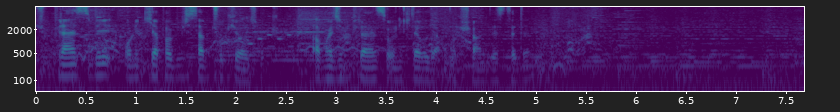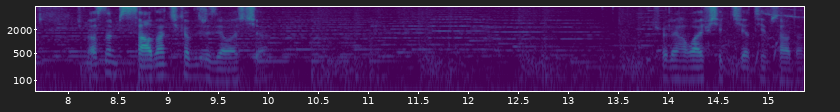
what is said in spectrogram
Şu prensi bir 12 yapabilirsem çok iyi olacak. Amacım prensi 12 level yapmak şu an destede. Şimdi aslında biz sağdan çıkabiliriz yavaşça. Şöyle havai fişekçi atayım sağdan.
